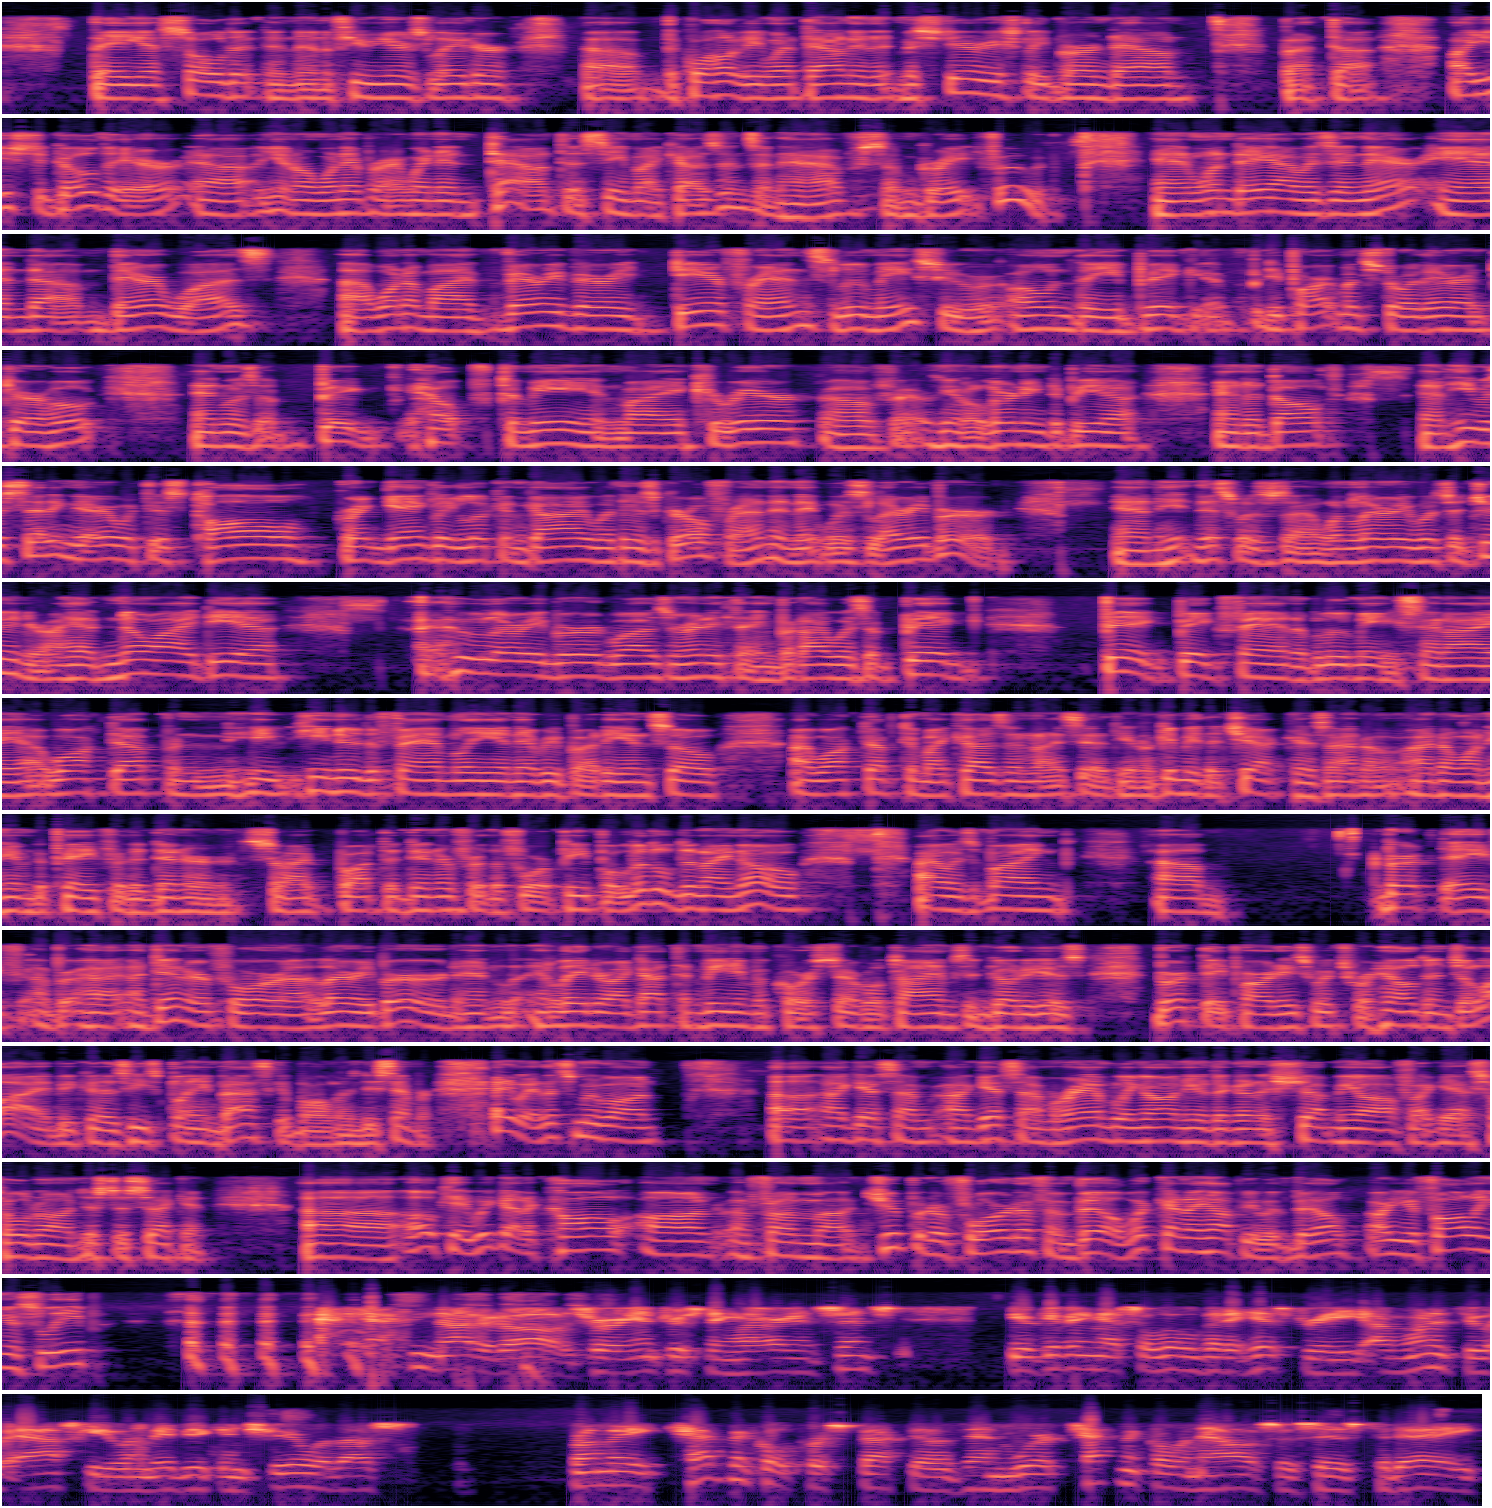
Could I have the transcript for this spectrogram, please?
they uh, sold it, and then a few years later, uh, the quality went down and it mysteriously burned down. But uh, I used to go there, uh, you know, whenever I went in town to see my cousins and have some great food. And one day I was in there, and um, there was uh, one of my very, very dear friends, Lou Meese, who owned the big department store there in Terre Haute, and was a big help to me in my career of you know learning to be a an adult. And he was sitting there with this tall, gangly looking guy with his girlfriend, and it was Larry Bird. And he, this was uh, when Larry was a junior. I had no idea uh, who Larry Bird was or anything, but I was a big big, big fan of Lou Meese, and I uh, walked up, and he he knew the family and everybody, and so I walked up to my cousin and I said, you know, give me the check because I don't I don't want him to pay for the dinner. So I bought the dinner for the four people. Little did I know, I was buying. Um, birthday, a, dinner for uh, Larry Bird, and, later I got to meet him, of course, several times and go to his birthday parties, which were held in July because he's playing basketball in December. Anyway, let's move on. Uh, I guess I'm I guess I'm rambling on here. They're going to shut me off. I guess. Hold on, just a second. Uh, okay, we got a call on uh, from uh, Jupiter, Florida, from Bill. What can I help you with, Bill? Are you falling asleep? Not at all. It's very interesting, Larry. And since you're giving us a little bit of history, I wanted to ask you, and maybe you can share with us, from a technical perspective and where technical analysis is today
